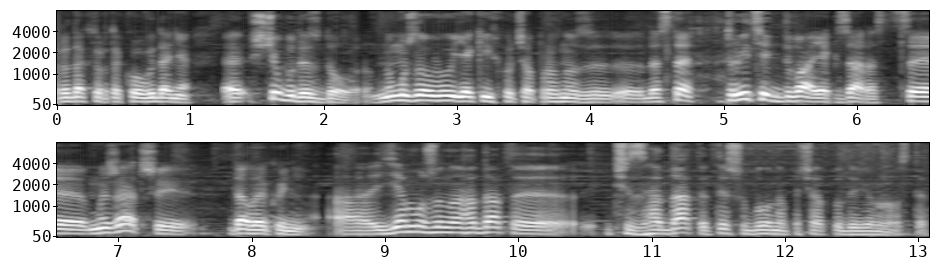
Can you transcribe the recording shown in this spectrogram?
редактор такого видання. Е, Що буде з доларом? Ну, можливо, ви якісь хоча б прогнози е, дасте. 32, як зараз, це межа чи далеко ні? Я можу нагадати чи згадати те, що було на початку 90-х.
